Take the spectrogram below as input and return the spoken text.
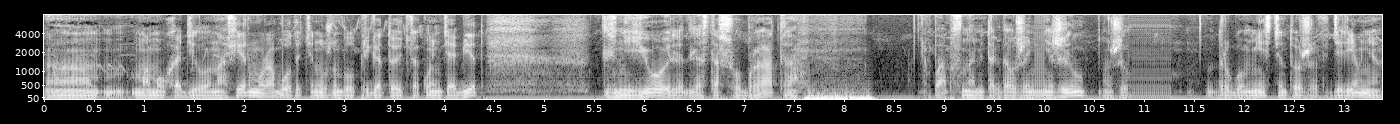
А, мама уходила на ферму работать, и нужно было приготовить какой-нибудь обед для нее или для старшего брата. Папа с нами тогда уже не жил, он жил в другом месте, тоже в деревне,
